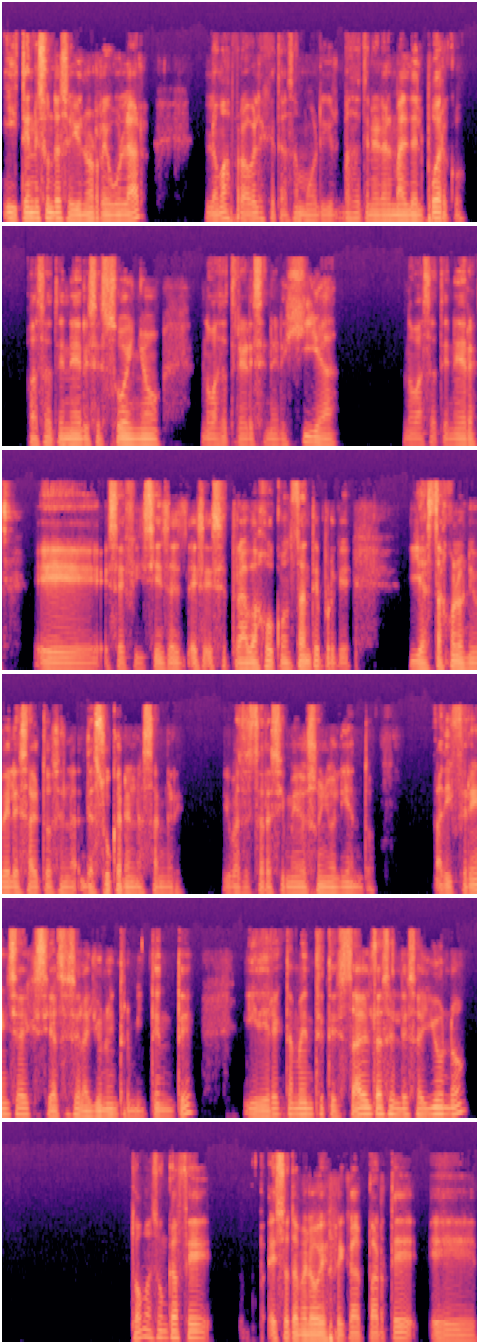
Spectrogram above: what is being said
y tienes un desayuno regular, lo más probable es que te vas a morir, vas a tener el mal del puerco, vas a tener ese sueño, no vas a tener esa energía, no vas a tener eh, esa eficiencia, es- ese, ese trabajo constante porque ya estás con los niveles altos en la- de azúcar en la sangre y vas a estar así medio soñoliento. A diferencia de que si haces el ayuno intermitente y directamente te saltas el desayuno, tomas un café, eso también lo voy a explicar aparte, eh,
